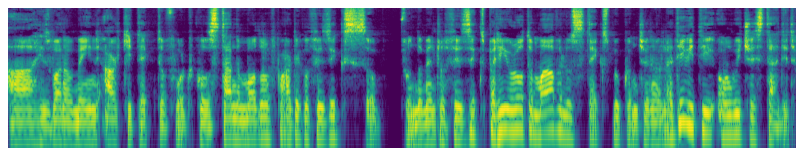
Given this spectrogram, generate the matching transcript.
Uh, he's one of the main architects of what we call standard model of particle physics, so fundamental physics. But he wrote a marvelous textbook on general relativity, on which I studied.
